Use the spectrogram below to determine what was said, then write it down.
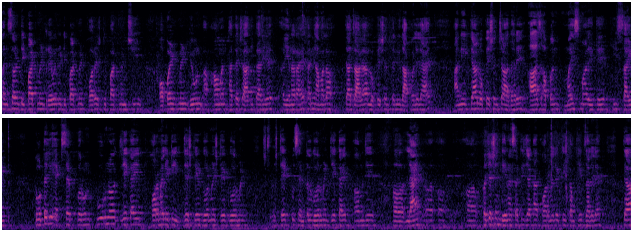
concern department revenue department forest डिपार्टमेंटची अपॉइंटमेंट घेऊन हवामान खात्याचे अधिकारी आहेत- येणार आहेत आणि आम्हाला त्या जागा लोकेशन त्यांनी दाखवलेल्या आहेत. आणि त्या लोकेशनच्या आधारे आज आपण म्हैसमाळ इथे ही साईट टोटली ॲक्सेप्ट करून पूर्ण जे काही फॉर्मॅलिटी जे state government state government state to central government जे काही म्हणजे लँड पजेशन घेण्यासाठी ज्या काय फॉर्मॅलिटी कंप्लीट झालेल्या आहेत त्या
